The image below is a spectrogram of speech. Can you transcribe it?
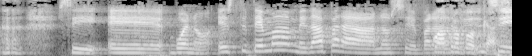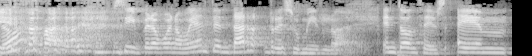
Sí, eh, bueno, este tema me da para, no sé, para... Cuatro podcasts, sí. Sí, pero bueno, voy a intentar resumirlo. Entonces, em,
